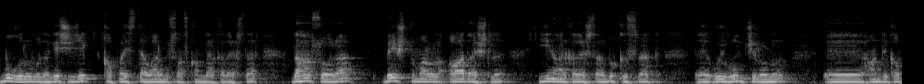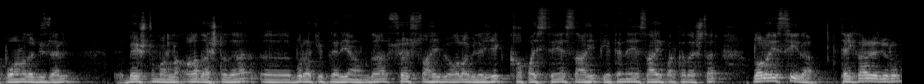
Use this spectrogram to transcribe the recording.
Bu grubu da geçecek kapasite var bu safkanda arkadaşlar. Daha sonra 5 numaralı Ağdaşlı yine arkadaşlar bu kısrak e, uygun kilolu. E, handikap puanı da güzel. 5 numaralı Ağdaş'ta da e, bu rakipleri yanında söz sahibi olabilecek kapasiteye sahip, yeteneğe sahip arkadaşlar. Dolayısıyla tekrar ediyorum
